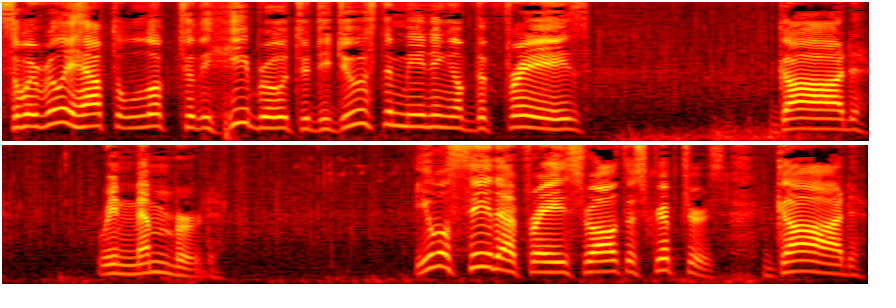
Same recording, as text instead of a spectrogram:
So we really have to look to the Hebrew to deduce the meaning of the phrase God remembered. You will see that phrase throughout the scriptures God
